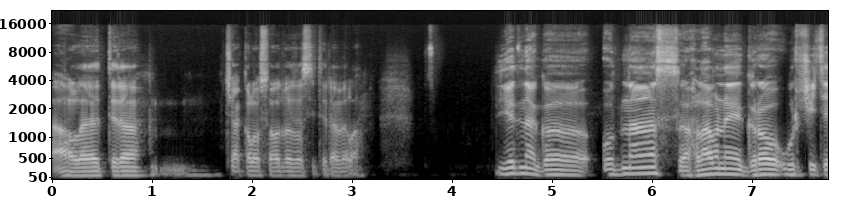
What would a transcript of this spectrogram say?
ale teda čakalo sa od vás asi teda veľa. Jednak e, od nás hlavné gro určite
